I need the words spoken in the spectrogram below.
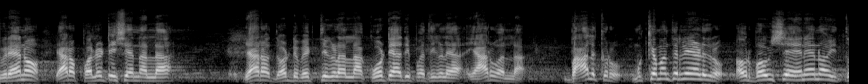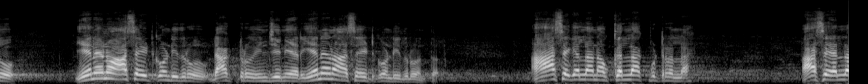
ಇವರೇನೋ ಯಾರೋ ಪೊಲಿಟಿಷಿಯನ್ ಅಲ್ಲ, ಯಾರೋ ದೊಡ್ಡ ವ್ಯಕ್ತಿಗಳಲ್ಲ, ಕೋಟ್ಯಾಧಿಪತಿಗಳ ಯಾರೂ ಅಲ್ಲ. ಬಾಲಕರು, ಮುಖ್ಯಮಂತ್ರಿನೇ ಹೇಳಿದರು, ಅವ್ರ ಭವಿಷ್ಯ ಏನೇನೋ ಇತ್ತು, ಏನೇನೋ ಆಸೆ ಇಟ್ಕೊಂಡಿದ್ರು ಡಾಕ್ಟ್ರು ಇಂಜಿನಿಯರ್ ಏನೇನೋ ಆಸೆ ಇಟ್ಕೊಂಡಿದ್ರು ಅಂತ. ಆಸೆಗೆಲ್ಲ ನಾವು ಕಲ್ಲಾಕ್ಬಿಟ್ರಲ್ಲ. ಆಸೆ ಎಲ್ಲ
